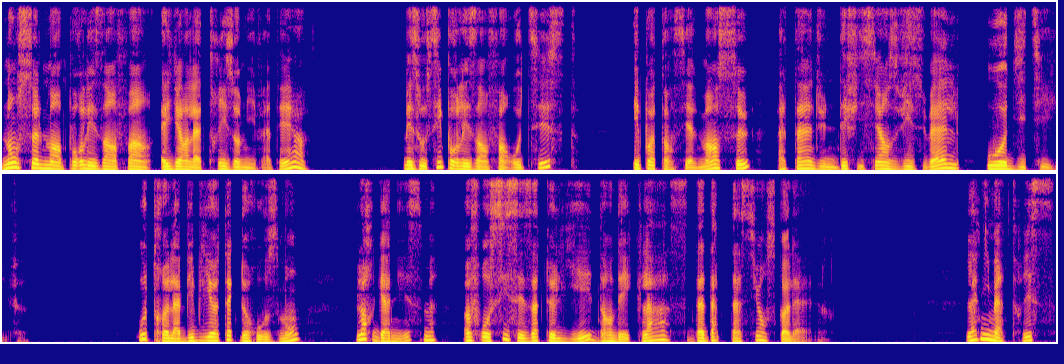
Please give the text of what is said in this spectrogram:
non seulement pour les enfants ayant la trisomie 21, mais aussi pour les enfants autistes et potentiellement ceux atteints d'une déficience visuelle ou auditive. Outre la bibliothèque de Rosemont, l'organisme offre aussi ses ateliers dans des classes d'adaptation scolaire. L'animatrice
